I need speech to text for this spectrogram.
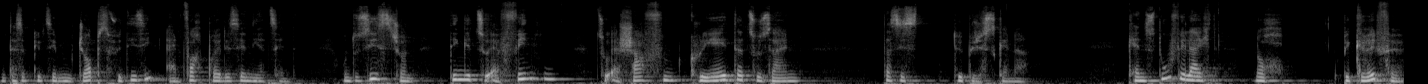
Und deshalb gibt es eben Jobs, für die sie einfach prädestiniert sind. Und du siehst schon, Dinge zu erfinden, zu erschaffen, Creator zu sein, das ist typisch Scanner. Kennst du vielleicht noch Begriffe?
